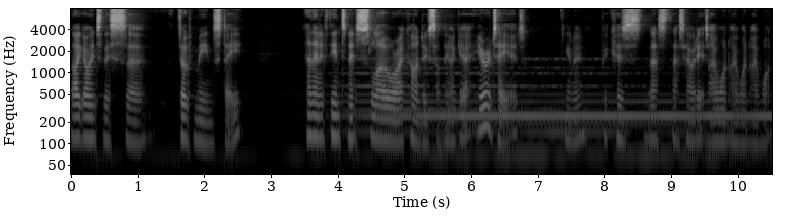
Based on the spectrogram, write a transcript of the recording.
I go into this uh, dopamine state, and then if the internet's slow or I can't do something, I get irritated. You know, because that's that's how it is. I want, I want, I want.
